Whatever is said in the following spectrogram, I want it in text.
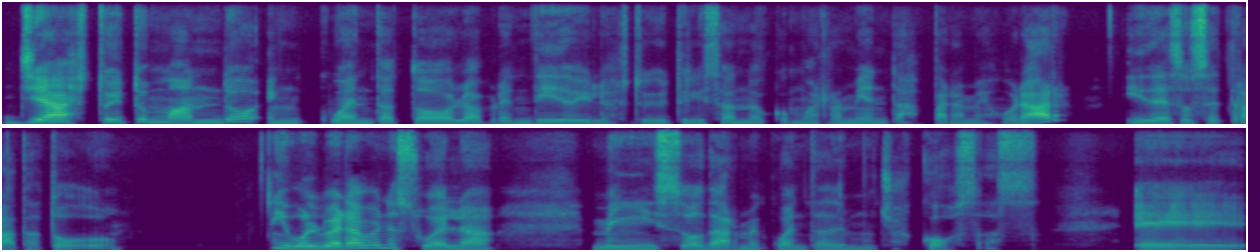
ya estoy tomando en cuenta todo lo aprendido y lo estoy utilizando como herramientas para mejorar y de eso se trata todo. Y volver a Venezuela me hizo darme cuenta de muchas cosas, eh,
